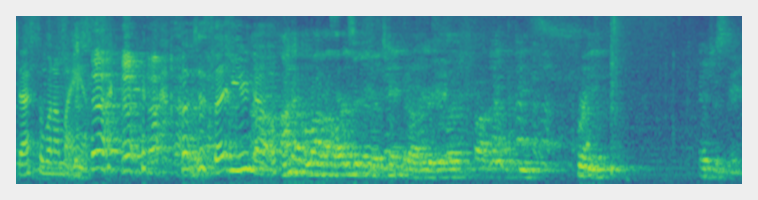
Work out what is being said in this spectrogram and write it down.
That's the one I'm gonna answer. I'm just letting you know. I have a lot of arts and entertainment out here, so I thought that would be pretty interesting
